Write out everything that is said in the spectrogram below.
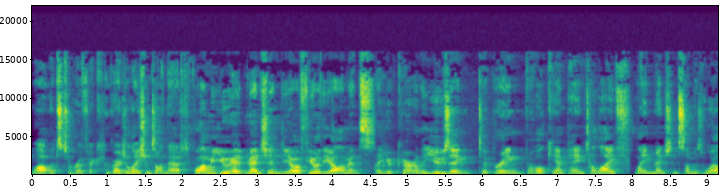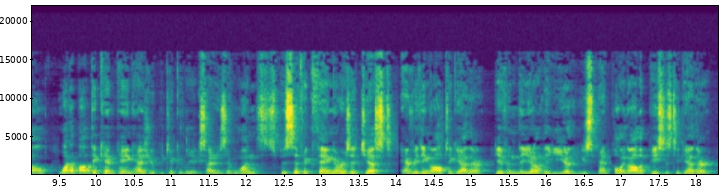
Wow, that's terrific. Congratulations on that. Well, I mean, you had mentioned, you know, a few of the elements that you're currently using to bring the whole campaign to life. Lain mentioned some as well. What about the campaign has you particularly excited? Is it one specific thing or is it just everything all together, given the, you know, the year that you spent pulling all the pieces together,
